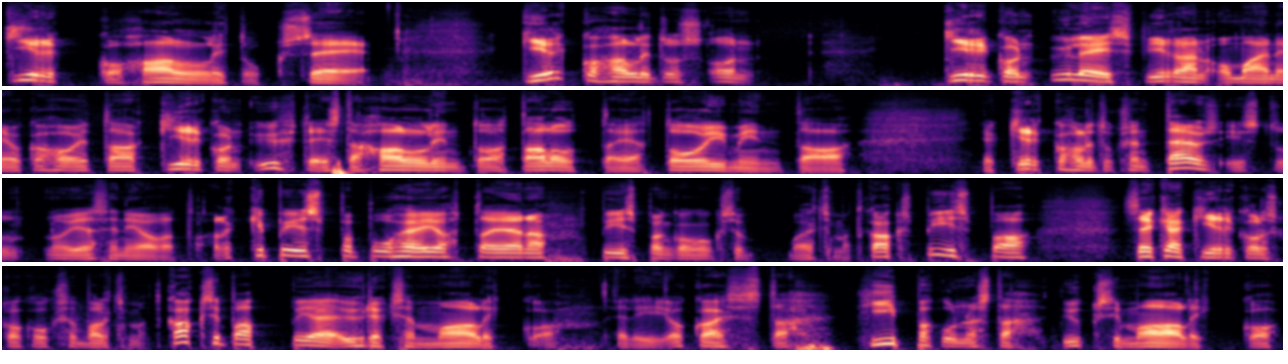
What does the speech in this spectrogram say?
kirkkohallitukseen. Kirkkohallitus on kirkon yleisviranomainen, joka hoitaa kirkon yhteistä hallintoa, taloutta ja toimintaa. Ja kirkkohallituksen täysistunnon jäseniä ovat arkkipiispa puheenjohtajana, piispan kokouksen valitsemat kaksi piispaa sekä kirkolliskokouksen valitsemat kaksi pappia ja yhdeksän maalikkoa. Eli jokaisesta hiippakunnasta yksi maalikko.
